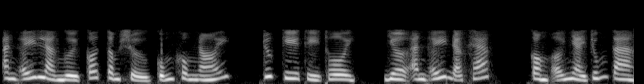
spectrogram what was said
anh ấy là người có tâm sự cũng không nói, trước kia thì thôi, giờ anh ấy đã khác, còn ở nhà chúng ta,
